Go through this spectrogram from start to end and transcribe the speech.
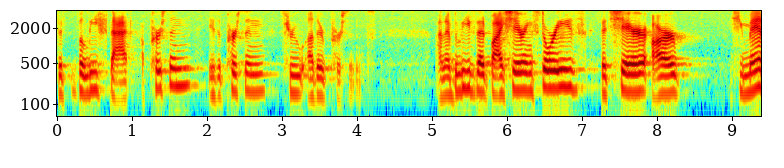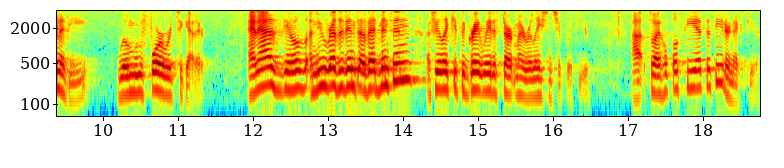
the belief that a person is a person through other persons. And I believe that by sharing stories that share our humanity, we'll move forward together. And as you know, a new resident of Edmonton, I feel like it's a great way to start my relationship with you. Uh, so I hope I'll see you at the theater next year.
